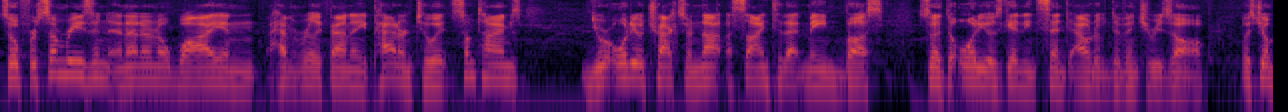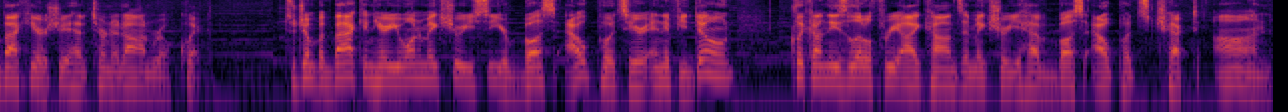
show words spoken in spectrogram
So for some reason, and I don't know why, and I haven't really found any pattern to it, sometimes your audio tracks are not assigned to that main bus so that the audio is getting sent out of DaVinci Resolve. Let's jump back here, show you how to turn it on real quick. So jumping back in here, you want to make sure you see your bus outputs here, and if you don't, click on these little three icons and make sure you have bus outputs checked on.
